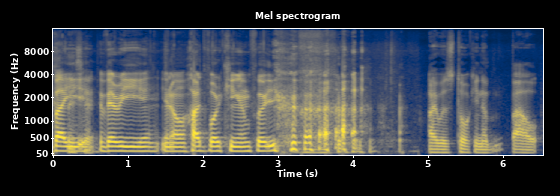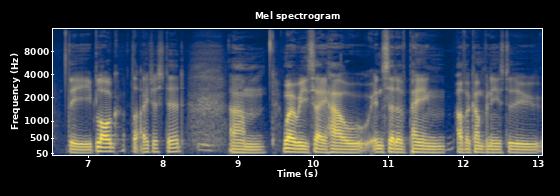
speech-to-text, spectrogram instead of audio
by a very you know hardworking employee. I was talking about the blog that I just did, um, where we say how instead of paying other companies to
